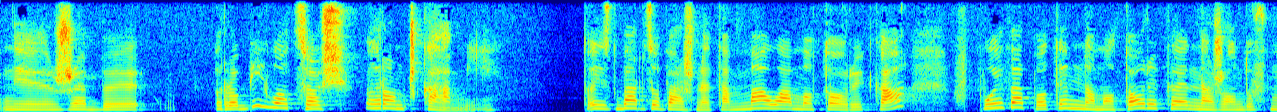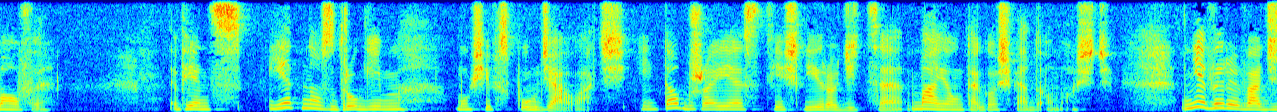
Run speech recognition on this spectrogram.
y, żeby robiło coś rączkami. To jest bardzo ważne. Ta mała motoryka wpływa potem na motorykę narządów mowy. Więc jedno z drugim musi współdziałać. I dobrze jest, jeśli rodzice mają tego świadomość. Nie wyrywać y,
